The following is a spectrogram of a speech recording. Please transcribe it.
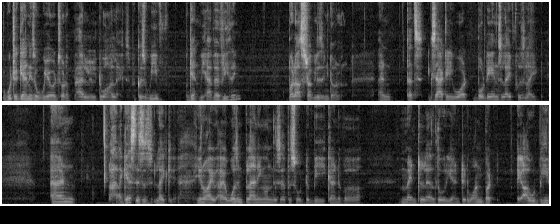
which again is a weird sort of parallel to our lives because we've again we have everything but our struggle is internal. And that's exactly what Bourdain's life was like. And I guess this is like you know I, I wasn't planning on this episode to be kind of a mental health oriented one but I would be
